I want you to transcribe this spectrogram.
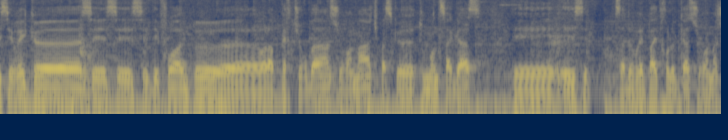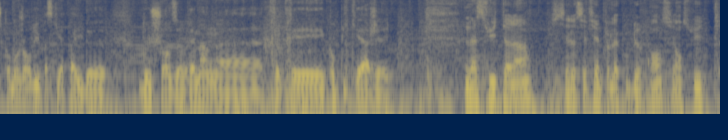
c'est vrai que c'est- des fois un peu perturbant sur un match parce que tout le monde s'agace. Et, ça ne devrait pas être le cas sur un match comme aujourd'hui parce qu'il n'y a pas eu de, choses vraiment très très compliquées à gérer. La suite, Alain, c'est le 7 tour de la Coupe de France et ensuite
